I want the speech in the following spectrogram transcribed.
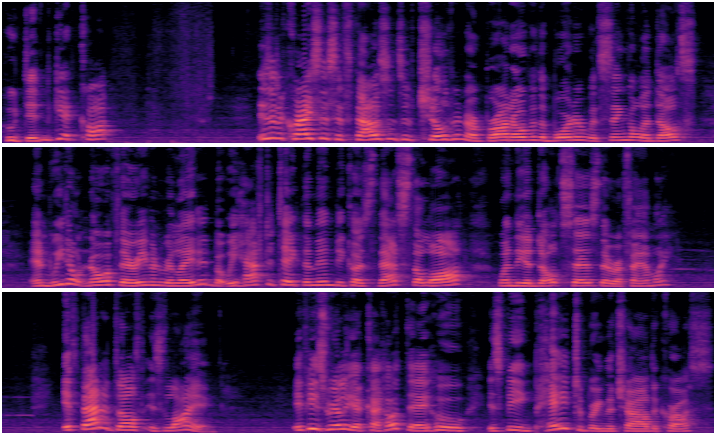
who didn't get caught? Is it a crisis if thousands of children are brought over the border with single adults and we don't know if they're even related, but we have to take them in because that's the law when the adult says they're a family? If that adult is lying, if he's really a coyote who is being paid to bring the child across,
